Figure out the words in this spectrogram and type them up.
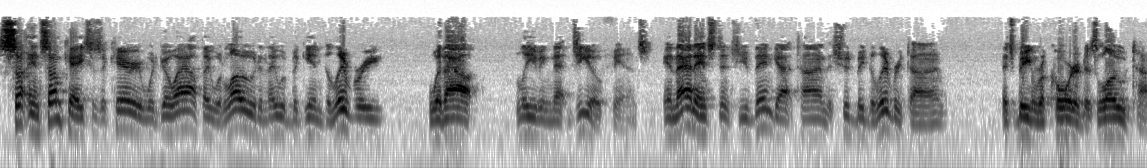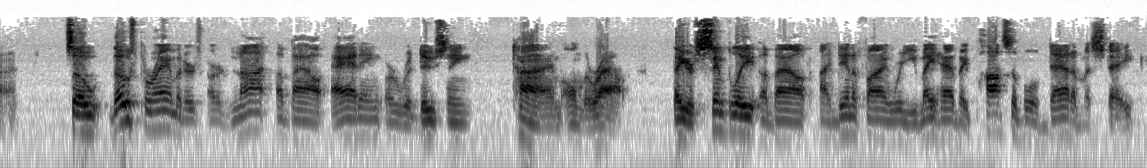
So, in some cases, a carrier would go out, they would load, and they would begin delivery without leaving that geo fence. In that instance, you've then got time that should be delivery time that's being recorded as load time. So those parameters are not about adding or reducing time on the route. They are simply about identifying where you may have a possible data mistake.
